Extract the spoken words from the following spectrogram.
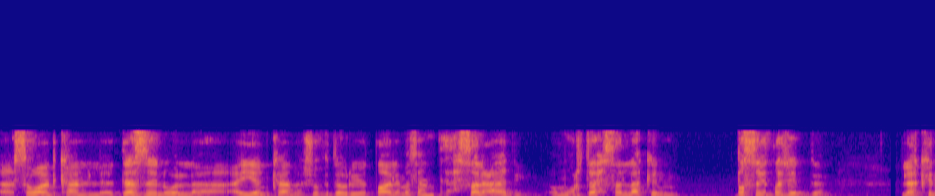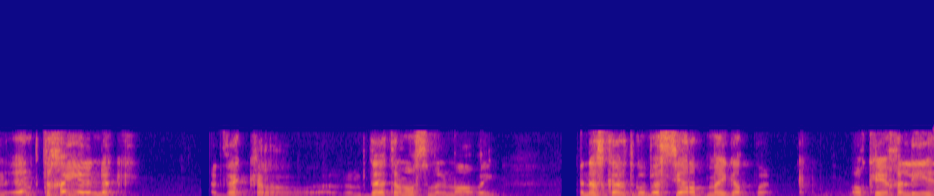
آه، سواء كان دزن ولا ايا كان أشوف الدوري الايطالي مثلا تحصل عادي أمور تحصل لكن بسيطة جدا. لكن أنت تخيل إنك أتذكر بداية الموسم الماضي الناس كانت تقول بس يا رب ما يقطع. أوكي خليه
